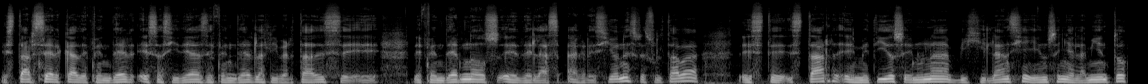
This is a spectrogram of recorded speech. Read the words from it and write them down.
estar cerca defender esas ideas defender las libertades eh, defendernos eh, de las agresiones resultaba este estar eh, metidos en una vigilancia y un señalamiento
